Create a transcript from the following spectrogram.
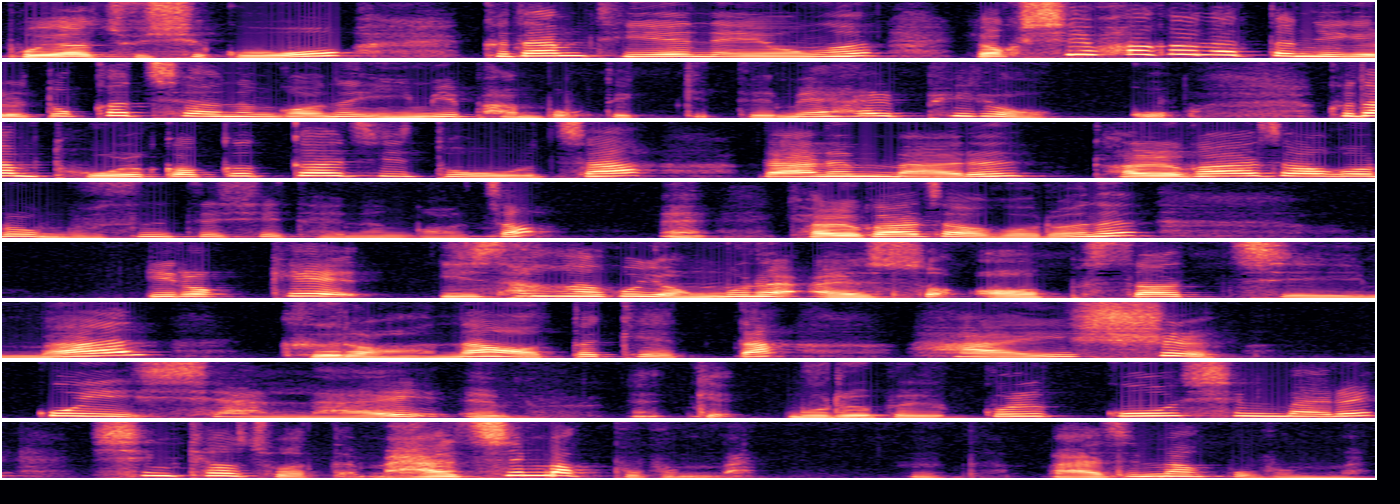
보여주시고 그 다음 뒤에 내용은 역시 화가 났던 얘기를 똑같이 하는 거는 이미 반복됐기 때문에 할 필요 없고 그 다음 도울 것 끝까지 도우자 라는 말은 결과적으로 무슨 뜻이 되는 거죠? 네, 결과적으로는 이렇게 이상하고 영문을 알 수 없었지만 그러나 어떻게 했다? 하이시 꼬이샤라이 이렇게 무릎을 꿇고 신발을 신겨 주었다. 마지막 부분만. 음, 마지막 부분만.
